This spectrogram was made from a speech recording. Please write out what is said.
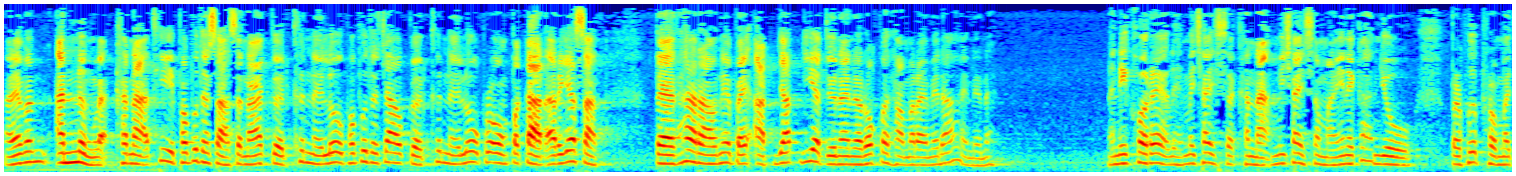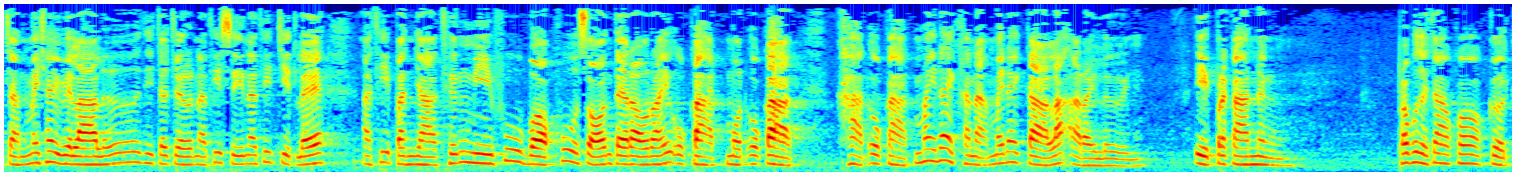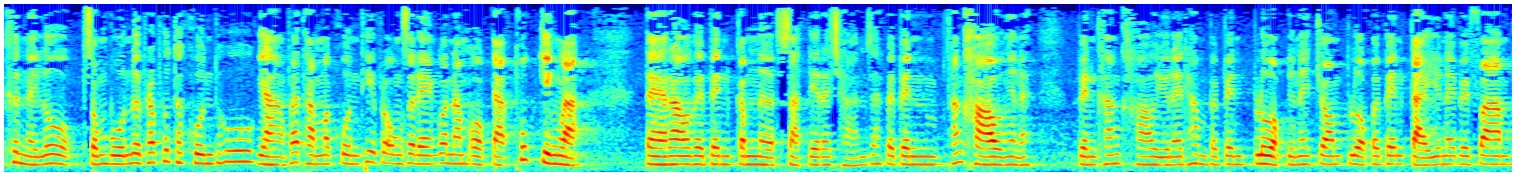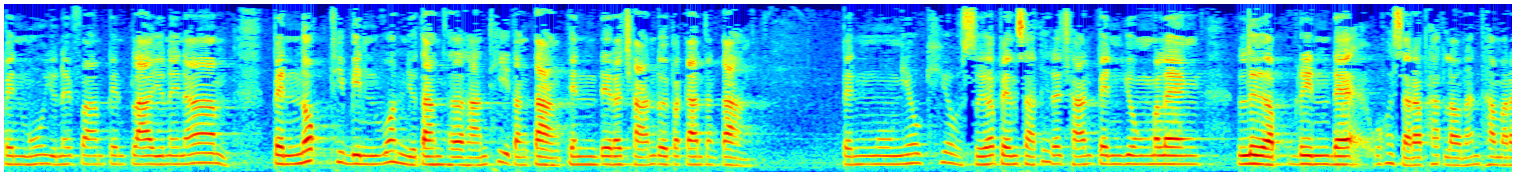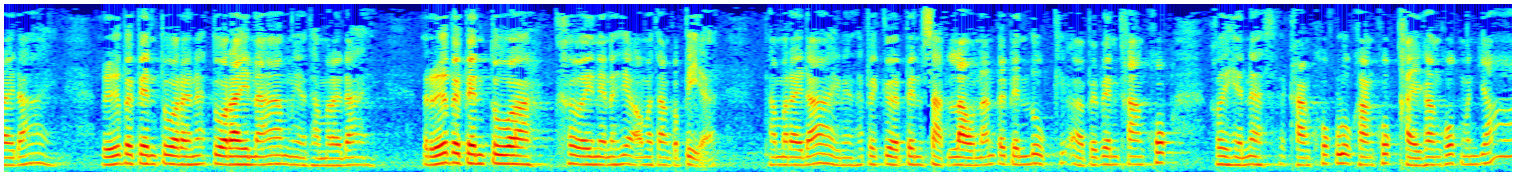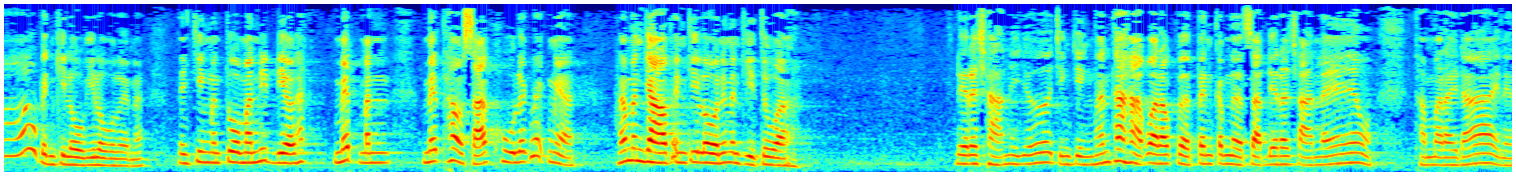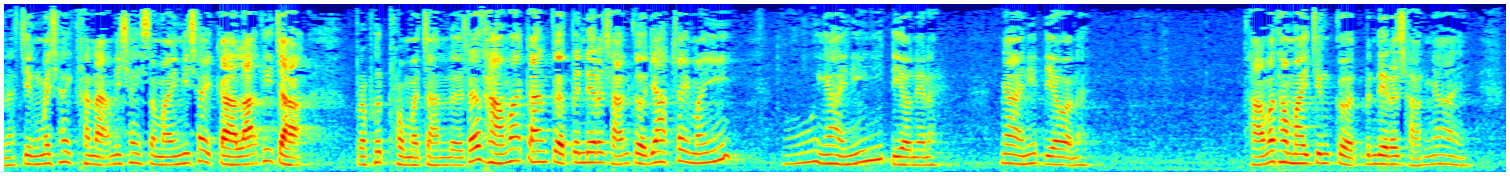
อันนี้มันอันหนึ่งแหละขณะที่พระพุทธศาสนาเกิดขึ้นในโลก พระพุทธเจ้าเกิดขึ้นในโลกพระองค์ประกาศอริยสัจ แต่ถ้าเราเนี่ยไปอัดยัดเยียดอยู่ในนรกก็ทำอะไรไม่ได้เนี่ยนะอันนี้ข้อแรกเลยไม่ใช่ขณะไม่ใช่สมัยในการอยู่ ประพฤติพรหมจรรย์ไม่ใช่เวลาเลยที่จะเจริญอธิศีนอธิจิตและอธิปัญญาถึงมีผู้บอกผู้สอนแต่เราไร้โอกาส หมดโอกาส ขาดโอกาสไม่ได้ขณะไม่ได้กาละอะไรเลย อีกประการหนึ่ง พระพุทธเจ้าก็เกิดขึ้นในโลก สมบูรณ์ด้วยพระพุทธคุณทุกอย่างพระธรรมคุณที่พระองค์แสดงก็นำออกจากทุกจริงล่ะ แต่เราไปเป็นกำเนิดสัตว์เดรัจฉานซะไปเป็นทั้งขาวเงี้ยนะเป็นค้างคาวอยู่ในถ้ำไปเป็นปลวกอยู่ในจอมปลวกไปเป็นไก่อยู่ในไปฟาร์ม เป็นหมูอยู่ในฟาร์ม เป็นปลาอยู่ในน้ำเป็นนกที่บินว่อนอยู่ตามสถานที่ต่างๆ เป็นเดรัจฉานโดยประการต่างๆ เป็นงูเงี้ยวเขี้ยวเสือเป็นสัตว์เดรัจฉาน เป็นยุงแมลงเหลือบรินแดะโอ้สารพัดเหล่านั้นทำอะไรได้ หรือไปเป็นตัวอะไรนะ ตัวไรน้ำเนี่ยทำอะไรได้ หรือไปเป็นตัวเคยเนี่ยนะที่เอามาทำกระเปียทำอะไรได้เนะถ้าไปเกิดเป็นสัตว์เหล่านั้น ไปเป็นลูกไปเป็นคางคก เคยเห็นนะคางคก ลูกคางคกไข่คางคก มันยาวเป็นกิโลกิโลเลยนะจริงๆมันตัวมันนิดเดียวถ้าเม็ดมันเม็ดเท่าสาคูเล็ก ๆ เนี่ยแล้วมันยาวเป็นกิโลนี่มันกี่ตัว เดรัจฉานนี่เยอะจริงๆพันถ้าหากว่าเราเกิดเป็นกำเนิดสัตว์เดรัจฉานแล้วทำอะไรได้เนี่ยนะจึงไม่ใช่ขณะไม่ใช่สมัยไม่ใช่กาละที่จะ ประพฤติพรหมจรรย์เลยถ้าถามว่าการเกิดเป็นเดรัจฉานเกิดยากใช่ไหมโอ้ยง่ายนิดเดียวเนี่ยนะง่ายนิดเดียวอะนะถามว่าทำไมจึงเกิดเป็นเดรัจฉานง่าย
